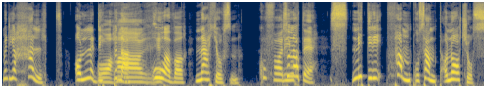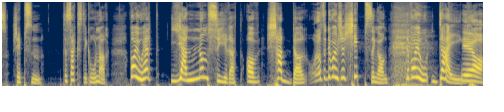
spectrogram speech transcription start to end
Men de har helt alle dippene Å, over nachosen. Hvorfor har de Sånn gjort det? S- 95% av nachos-chipsen til 60 kroner var jo helt gjennomsyret av cheddar. Altså, det var jo ikke chips engang. Det var jo deig. Ja.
